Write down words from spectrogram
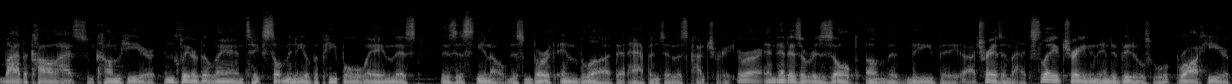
by the colonizers who come here and clear the land, take so many of the people away, and this this you know this birth in blood that happens in this country. Right. And then as a result of the the, the uh, transatlantic slave trade and individuals who were brought here,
